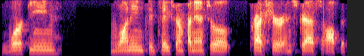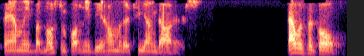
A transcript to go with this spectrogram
working, wanting to take some financial pressure and stress off the family, but most importantly, be at home with her two young daughters. That was the goal.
